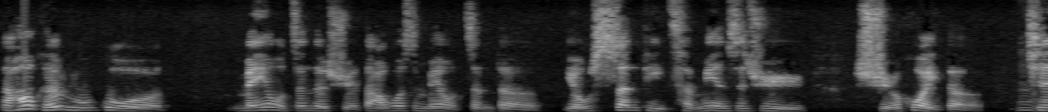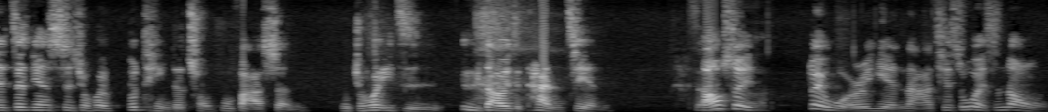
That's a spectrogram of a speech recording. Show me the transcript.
然后，可是如果没有真的学到，或是没有真的由身体层面是去学会的，嗯、其实这件事就会不停的重复发生，你就会一直遇到，一直看见。然后，所以对我而言呐、啊，其实我也是那种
